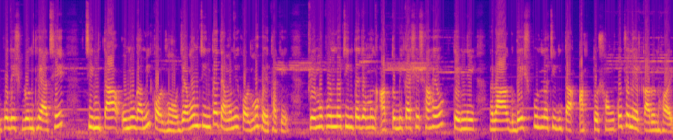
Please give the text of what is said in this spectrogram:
উপদেশ গ্রন্থে আছে চিন্তা অনুগামী কর্ম। যেমন চিন্তা, তেমনই কর্ম হয়ে থাকে। প্রেমপূর্ণ চিন্তা যেমন আত্মবিকাশের সহায়ক, তেমনি রাগ, দেশপূর্ণ চিন্তা আত্মসংকোচনের কারণ হয়।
